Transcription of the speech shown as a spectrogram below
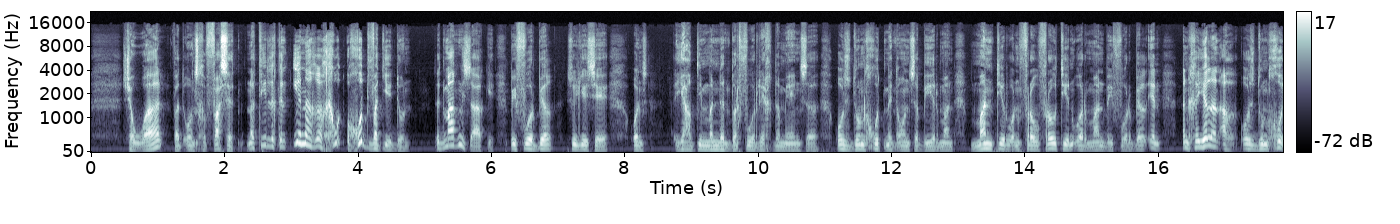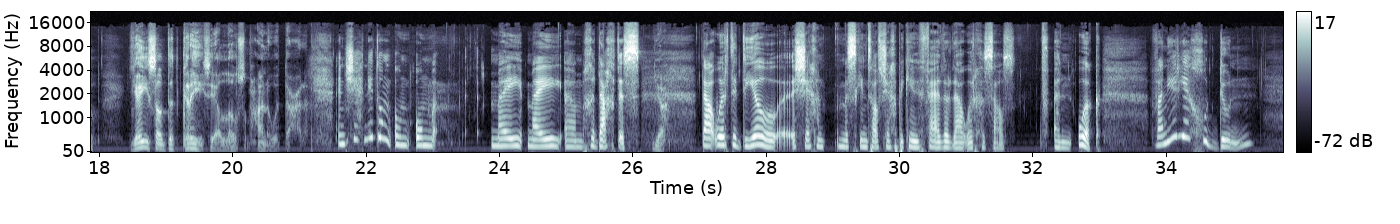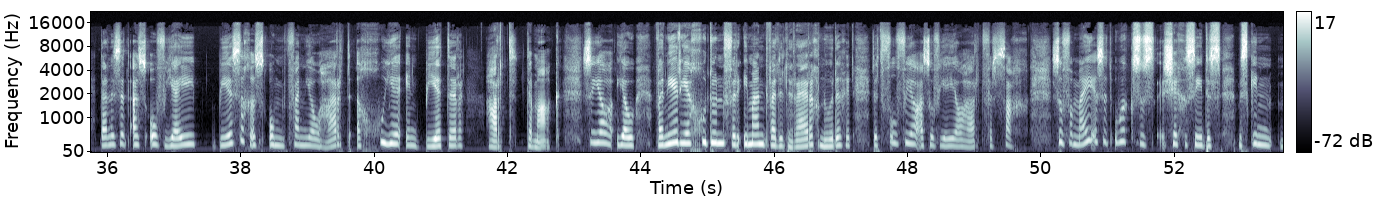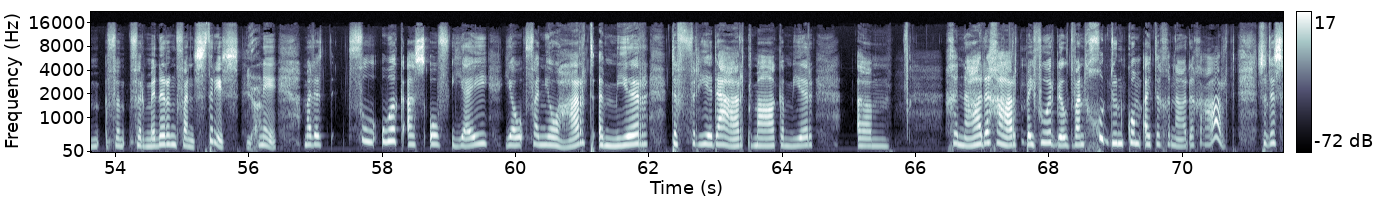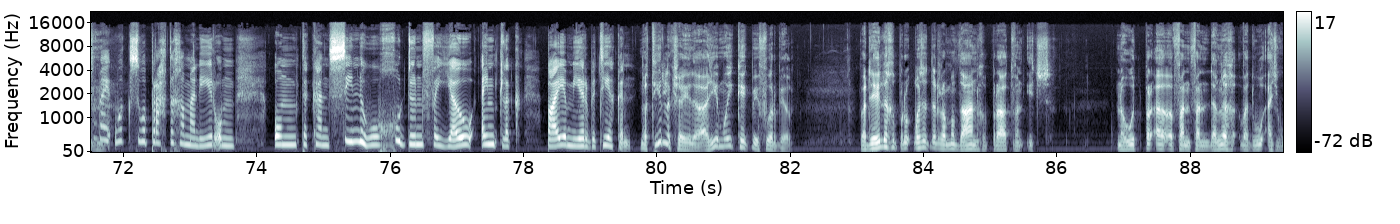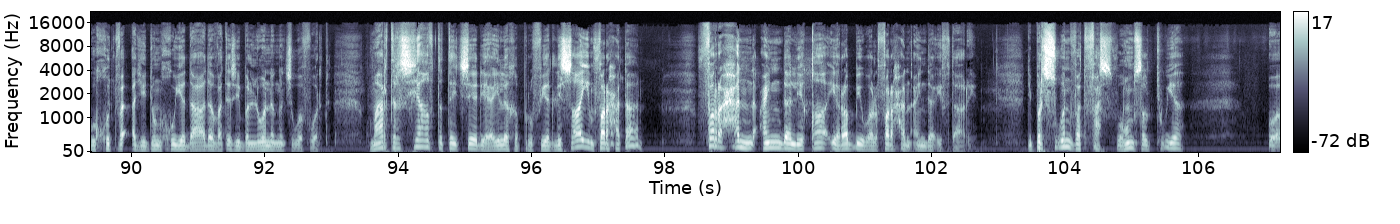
Shawwal wat ons gevas het. Natuurlik in enige goed, goed wat jy doen. Dit maak nie saak nie. Byvoorbeeld, so jy sê, ons help die minder bevoorregte mense. Ons doen goed met ons buurman, man teenoor vrou, vrou teenoor man byvoorbeeld. En in geheel en al, ons doen goed. Jy sal dit kry, sê Allah subhanahu wa ta'ala. En Sheikh net om om om my my ehm um, gedagtes. Ja daaroor te deel Sheikh en miskien sal Sheikh 'n bietjie verder daaroor gesels in ook. Wanneer jy goed doen dan is dit asof jy besig is om van jou hart 'n goeie en beter hart te maak. So jou jou wanneer jy goed doen vir iemand wat dit regtig nodig het, dit voel vir jou asof jy jou hart versag. So vir my is dit ook soos sy gesê dis miskien ver, vermindering van stres, ja. nê. Nee, maar dit voel ook asof jy jou van jou hart 'n meer tevrede hart maak, 'n meer ehm um, genadige hart byvoorbeeld want goed doen kom uit 'n genadige hart. So dis vir my ook so 'n pragtige manier om om te kan sien hoe goed doen vir jou eintlik baie meer beteken. Natuurlik sê jy daai, as jy mooi kyk byvoorbeeld wat die heilige ons het in Ramadan gepraat van iets nou hoe uh, van van dinge wat hoe as jy hoe goed as jy doen goeie dade, wat is die beloning en so voort. Maar terselfdertyd sê die heilige profeet lisaim farhatan farhan 'inda liqa'i rabbi wa farhan 'inda iftari. Die persoon wat vas vir hom sal twee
